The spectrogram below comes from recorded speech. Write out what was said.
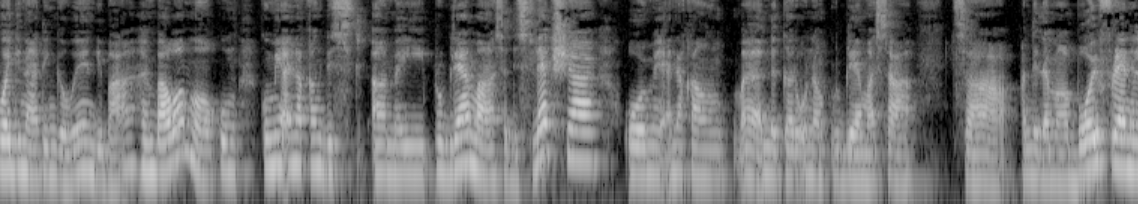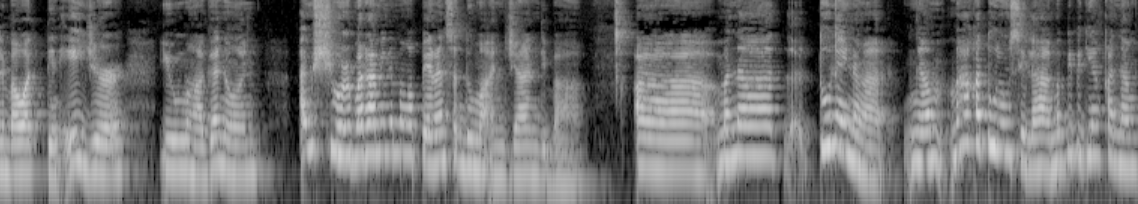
pwede natin gawin, di ba? Halimbawa mo, kung, kung may anak kang dis, ah, may problema sa dyslexia or may anak kang ah, nagkaroon ng problema sa sa kanila mga boyfriend, halimbawa teenager, yung mga ganon, I'm sure marami ng mga parents ang dumaan dyan, di ba? Ah, mana tunay na nga na makakatulong sila, mabibigyan ka ng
